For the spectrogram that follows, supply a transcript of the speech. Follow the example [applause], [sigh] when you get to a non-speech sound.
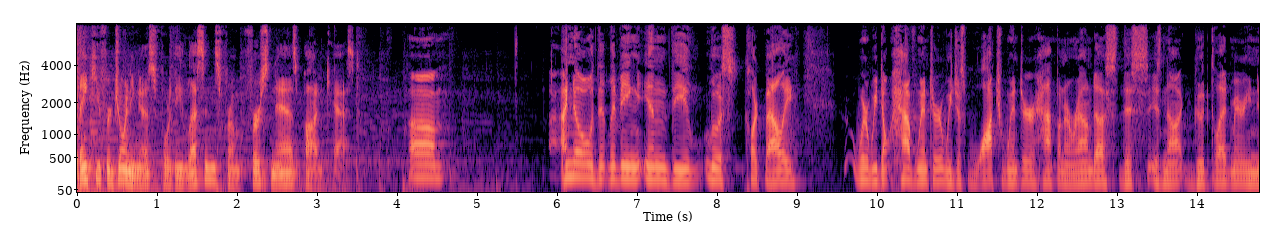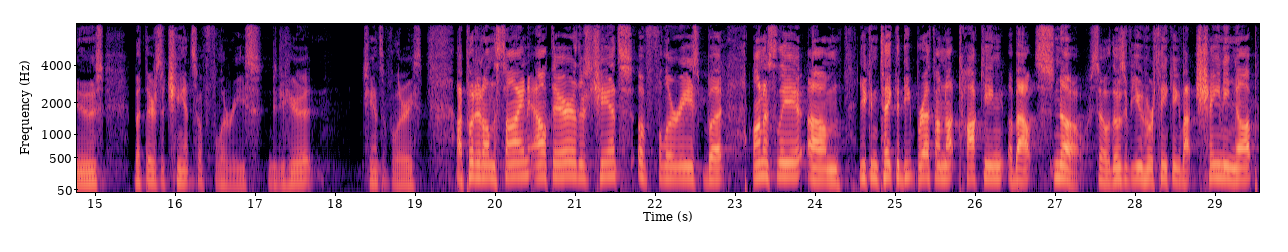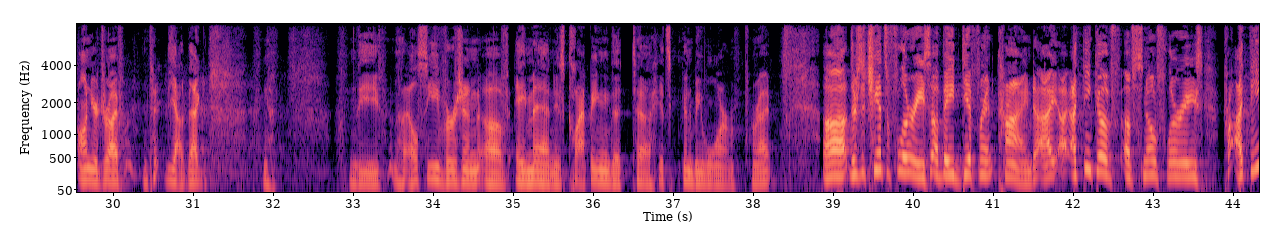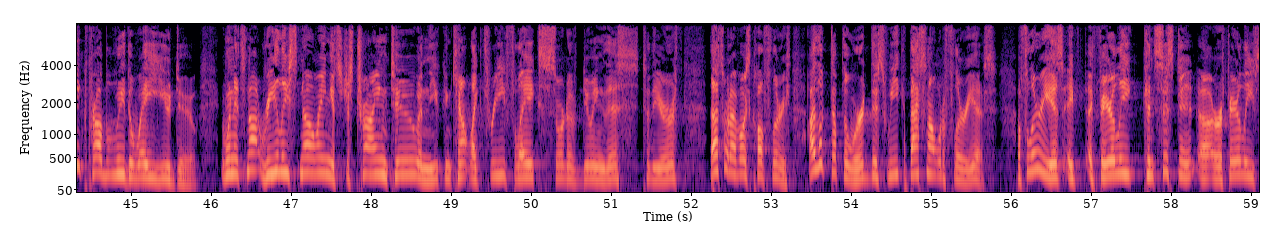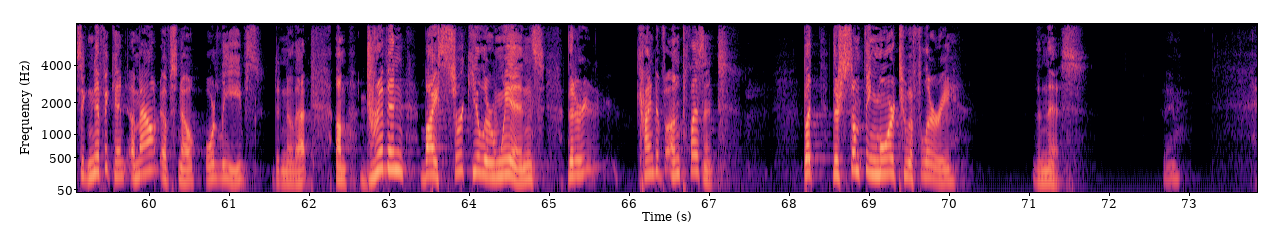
Thank you for joining us for the Lessons from First Naz podcast. Um, I know that living in the Lewis Clark Valley, where we don't have winter, we just watch winter happen around us. This is not good, glad, merry news, but there's a chance of flurries. Did you hear it? Chance of flurries. I put it on the sign out there. There's a chance of flurries, but honestly, um, you can take a deep breath. I'm not talking about snow. So those of you who are thinking about chaining up on your drive, [laughs] yeah, that [laughs] the LC version of Amen is clapping that uh, it's going to be warm, right? Uh, there's a chance of flurries of a different kind. I, I think of, of snow flurries, I think probably the way you do. When it's not really snowing, it's just trying to, and you can count like three flakes sort of doing this to the earth. That's what I've always called flurries. I looked up the word this week. That's not what a flurry is. A flurry is a, a fairly consistent uh, or a fairly significant amount of snow or leaves didn't know that. Um, driven by circular winds that are kind of unpleasant. But there's something more to a flurry than this. Okay?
